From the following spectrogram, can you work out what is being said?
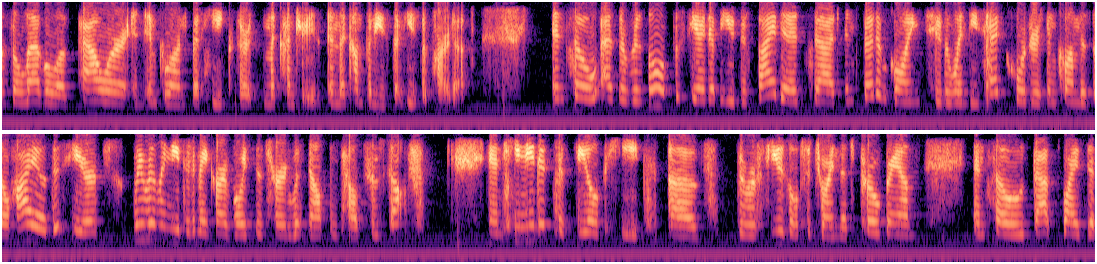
of the level of power and influence that he exerts in the countries in the companies that he's a part of. And so, as a result, the CIW decided that instead of going to the Wendy's headquarters in Columbus, Ohio this year, we really needed to make our voices heard with Nelson Peltz himself. And he needed to feel the heat of the refusal to join this program. And so that's why the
